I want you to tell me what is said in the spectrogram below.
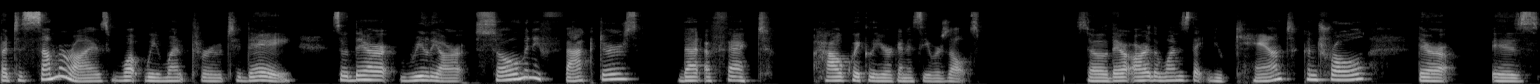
But to summarize what we went through today, so there really are so many factors that affect how quickly you're going to see results. So there are the ones that you can't control. There is,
